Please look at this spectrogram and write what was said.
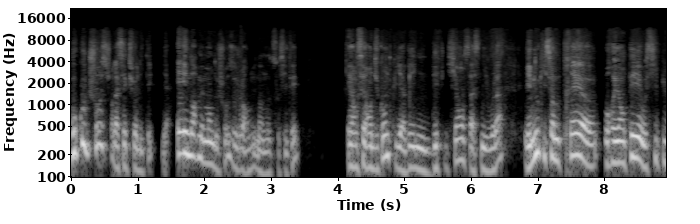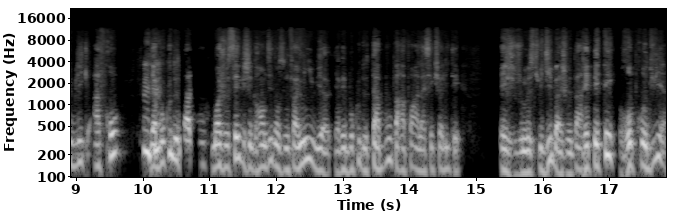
beaucoup de choses sur la sexualité. Il y a énormément de choses aujourd'hui dans notre société. Et on s'est rendu compte qu'il y avait une déficience à ce niveau-là. Et nous qui sommes très euh, orientés aussi public afro, il y a mhm. beaucoup de tabous. Moi, je sais que j'ai grandi dans une famille où il y avait beaucoup de tabous par rapport à la sexualité. Et je me suis dit, bah, je ne vais pas répéter, reproduire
